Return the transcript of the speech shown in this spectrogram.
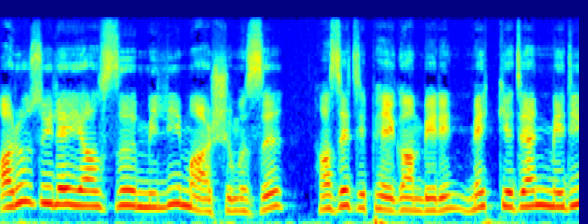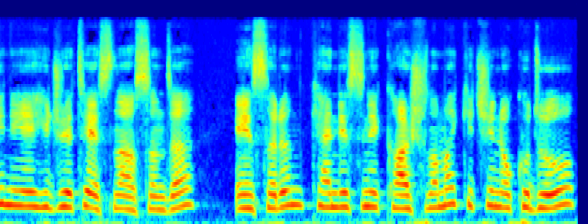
aruz ile yazdığı milli marşımızı Hz. Peygamber'in Mekke'den Medine'ye hicreti esnasında Ensar'ın kendisini karşılamak için okuduğu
